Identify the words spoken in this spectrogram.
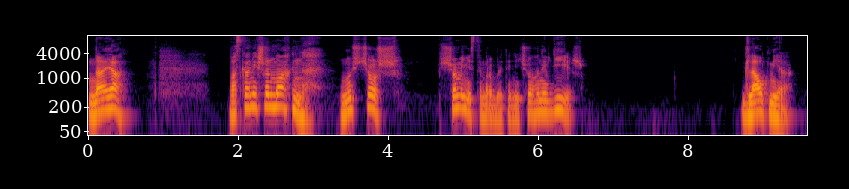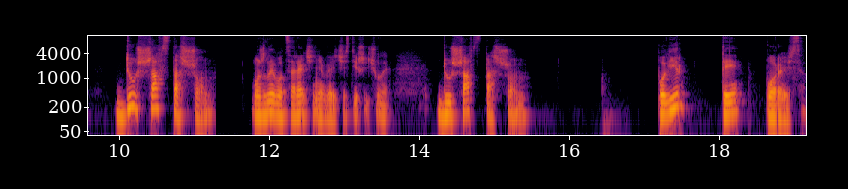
Naja, was kann ich schon machen? Ну що ж, що мені з цим робити? Нічого не вдієш. Glaub mir, du schaffst das schon. Можливо, це речення ви частіше чули. Schaffst das. Повір, ти пораєшся.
